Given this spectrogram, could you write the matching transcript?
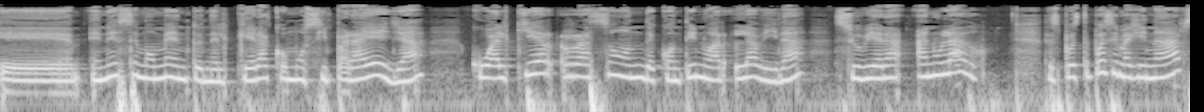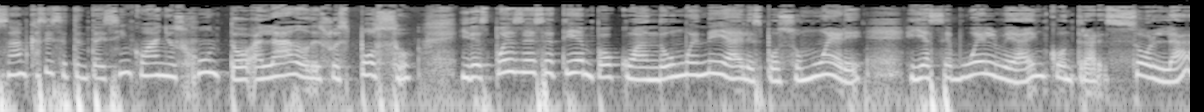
eh, en ese momento en el que era como si para ella cualquier razón de continuar la vida se hubiera anulado. Después te puedes imaginar, Sam, casi 75 años junto al lado de su esposo. Y después de ese tiempo, cuando un buen día el esposo muere, ella se vuelve a encontrar sola.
